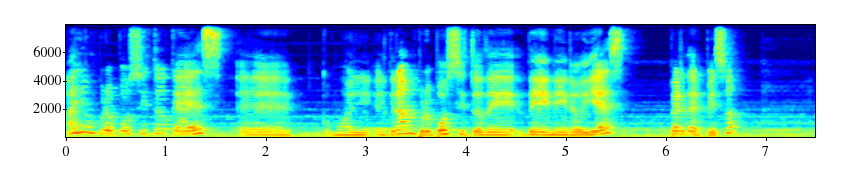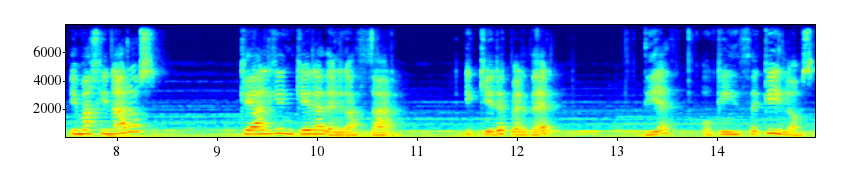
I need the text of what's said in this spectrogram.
hay un propósito que es eh, como el, gran propósito de, de enero y es perder peso. Imaginaros que alguien quiere adelgazar y quiere perder 10 o 15 kilos.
